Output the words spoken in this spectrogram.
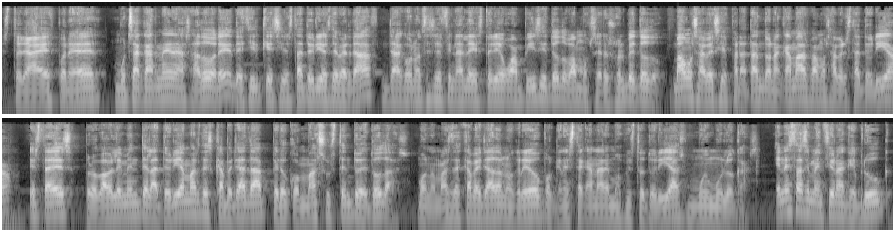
esto ya es poner mucha carne en asador, ¿eh? Decir que si esta teoría es de verdad, ya conoces el final de la historia de One Piece y todo, vamos, se resuelve todo. Vamos a ver si es para tanto Nakamas, vamos a ver esta teoría. Esta es probablemente la teoría más descabellada, pero con más sustento de todas. Bueno, más descabellada no creo, porque en este canal hemos visto teorías muy muy locas. En esta se menciona que Brook,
